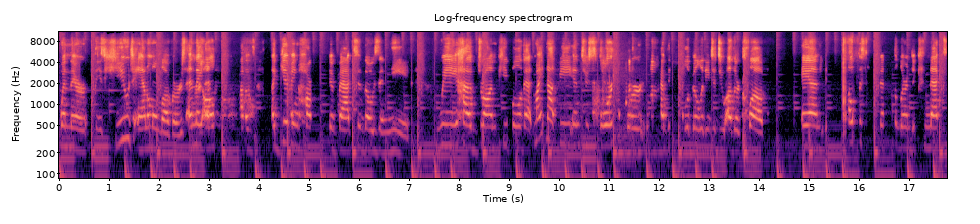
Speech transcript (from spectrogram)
when they're these huge animal lovers and they all have a giving heart to give back to those in need. we have drawn people that might not be into sport or have the ability to do other clubs and help the students to learn to connect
